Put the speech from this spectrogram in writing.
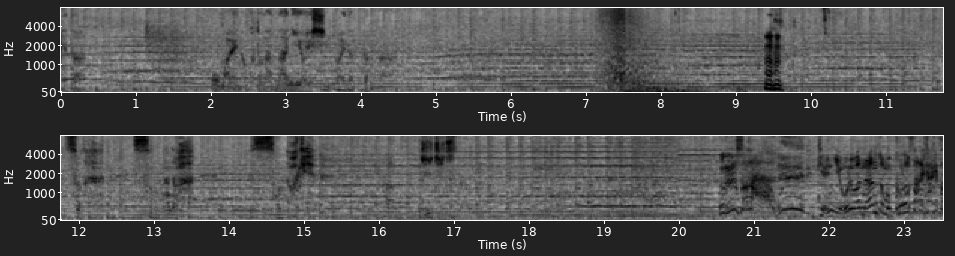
けた。お前のことが何より心配だったんだ。うだそんなのはそんなわけ。事実だ。嘘だ！現に俺は何度も殺されかけた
